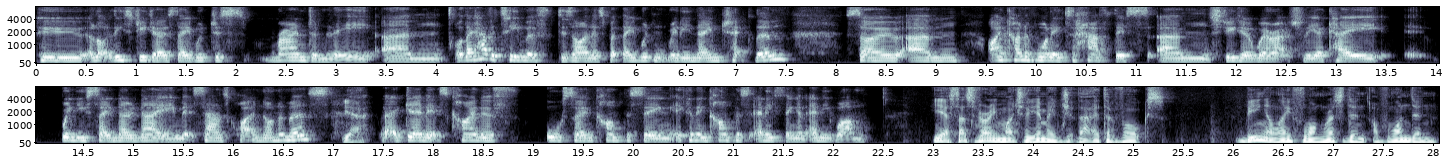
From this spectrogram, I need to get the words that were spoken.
Who a lot of these studios they would just randomly, um, or they have a team of designers, but they wouldn't really name check them. So um, I kind of wanted to have this um, studio where actually, okay, when you say no name, it sounds quite anonymous. Yeah. But again, it's kind of also encompassing. It can encompass anything and anyone. Yes, that's very much the image that it evokes. Being a lifelong resident of London,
